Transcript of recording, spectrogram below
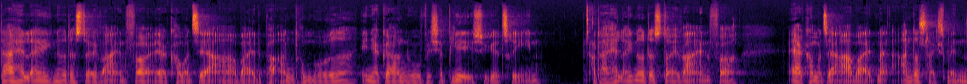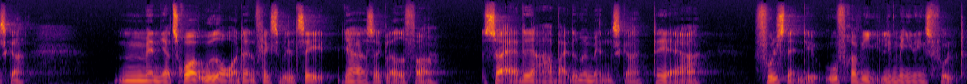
Der er heller ikke noget, der står i vejen for, at jeg kommer til at arbejde på andre måder, end jeg gør nu, hvis jeg bliver i psykiatrien. Og der er heller ikke noget, der står i vejen for, at jeg kommer til at arbejde med andre slags mennesker. Men jeg tror, at ud over den fleksibilitet, jeg er så glad for, så er det arbejdet med mennesker. Det er fuldstændig ufravigeligt meningsfuldt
